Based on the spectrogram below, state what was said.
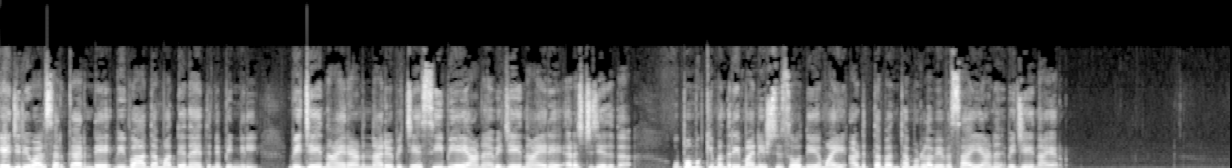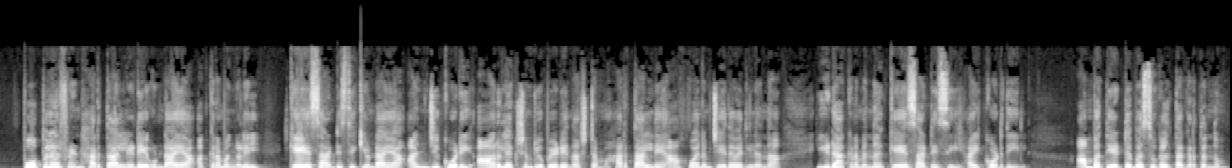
കേജ്രിവാൾ സർക്കാരിന്റെ വിവാദ മദ്യനയത്തിന് പിന്നിൽ വിജയ് നായരാണെന്ന് ആരോപിച്ച് സിബിഐ ആണ് വിജയ് നായരെ അറസ്റ്റ് ചെയ്തത്. ഉപമുഖ്യമന്ത്രി മനീഷ് സിസോദിയുമായി അടുത്ത ബന്ധമുള്ള വ്യവസായിയാണ് വിജയ് നായർ. പോപ്പുലർ ഫ്രണ്ട് ഹർത്താലിനിടെ ഉണ്ടായ അക്രമങ്ങളിൽ കെ എസ് ആർ ടി സിക്കുണ്ടായ അഞ്ച് കോടി ആറ് ലക്ഷം രൂപയുടെ നഷ്ടം ഹർത്താലിനെ ആഹ്വാനം ചെയ്തവരിൽ നിന്ന് ഈടാക്കണമെന്ന് K S R T C ഹൈക്കോടതിയിൽ. അമ്പത്തിയെട്ട് ബസ്സുകൾ തകർത്തെന്നും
